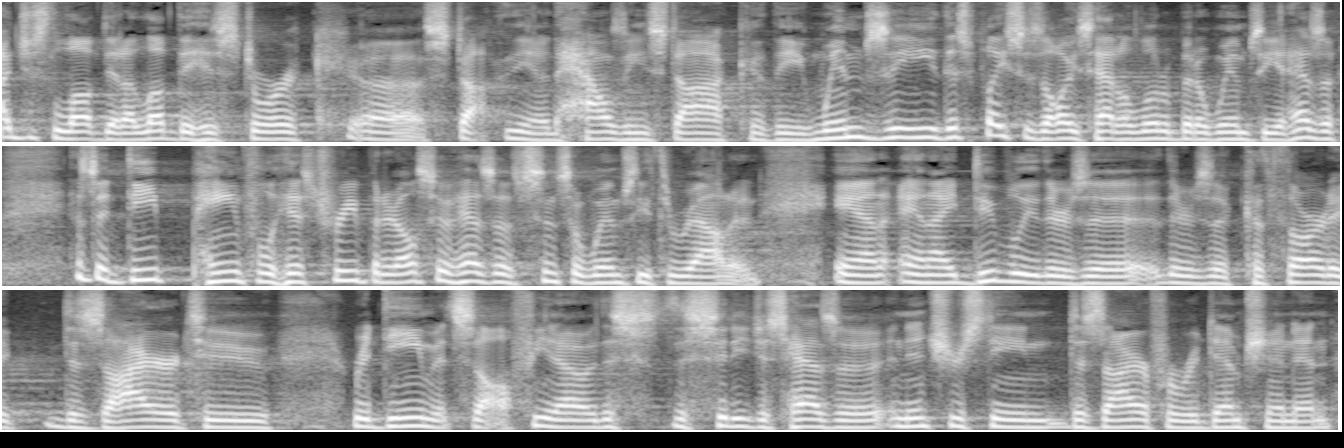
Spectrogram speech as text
I just loved it. I love the historic uh, stock, you know, the housing stock, the whimsy. This place has always had a little bit of whimsy. It has a has a deep, painful history, but it also has a sense of whimsy throughout it. And and I do believe there's a there's a cathartic desire to redeem itself. You know, this the city just has a, an interesting desire for redemption, and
